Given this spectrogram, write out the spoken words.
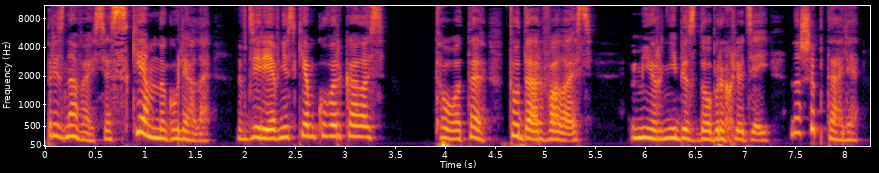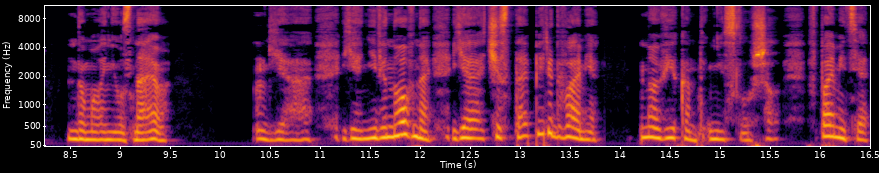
Признавайся, с кем нагуляла? В деревне с кем кувыркалась?» «То-то туда рвалась. Мир не без добрых людей. Нашептали. Думала, не узнаю». «Я... я невиновна. Я чиста перед вами. Но Викант не слушал. В памяти,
